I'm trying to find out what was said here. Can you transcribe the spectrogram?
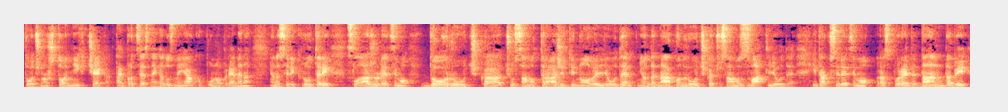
točno što njih čeka. Taj proces nekad uzme jako puno vremena i onda se rekruteri slažu recimo do ručka ću samo tražiti nove ljude i onda nakon ručka ću samo zvati ljude. I kako si recimo rasporede dan da bi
